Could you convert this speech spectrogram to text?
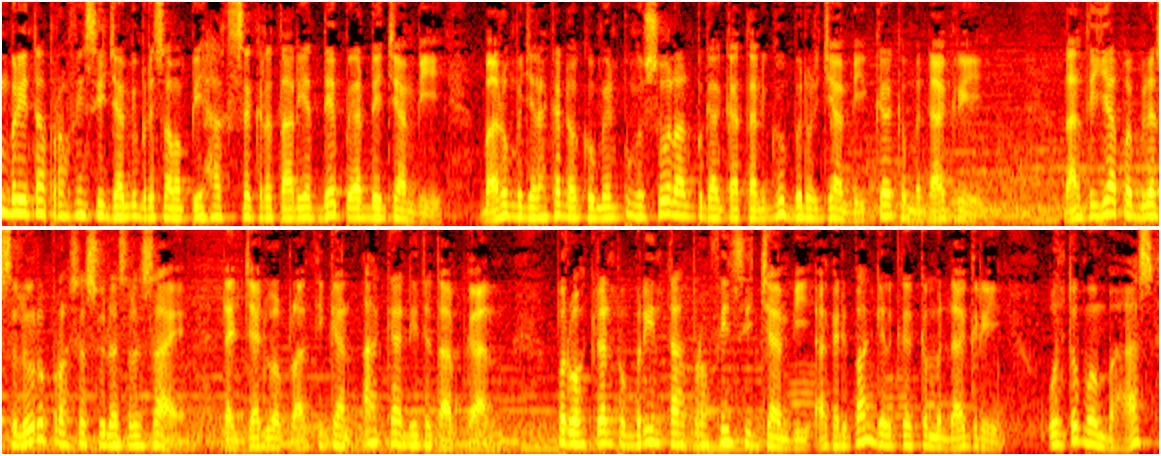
Pemerintah Provinsi Jambi bersama pihak Sekretariat DPRD Jambi baru menyerahkan dokumen pengusulan pengangkatan Gubernur Jambi ke Kemendagri. Nantinya apabila seluruh proses sudah selesai dan jadwal pelantikan akan ditetapkan, perwakilan pemerintah Provinsi Jambi akan dipanggil ke Kemendagri untuk membahas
